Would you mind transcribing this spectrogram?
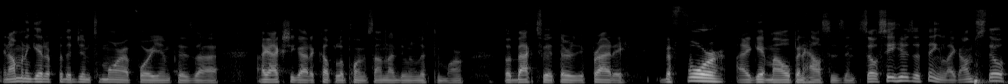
And I'm gonna get up for the gym tomorrow at 4 a.m. because uh, I actually got a couple appointments. I'm not doing Lyft tomorrow, but back to it Thursday, Friday before I get my open houses in. So see, here's the thing: like I'm still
